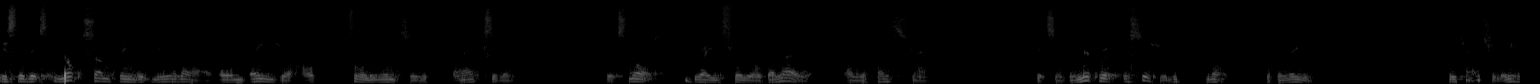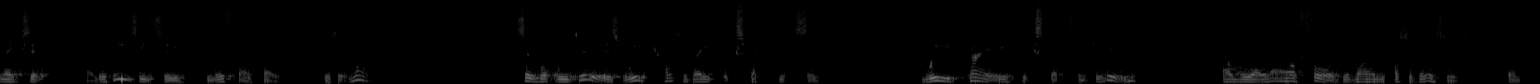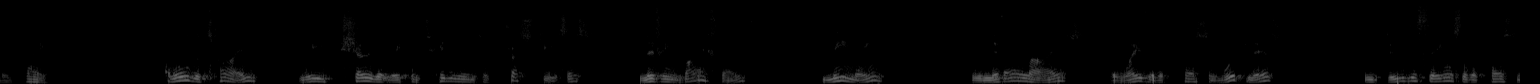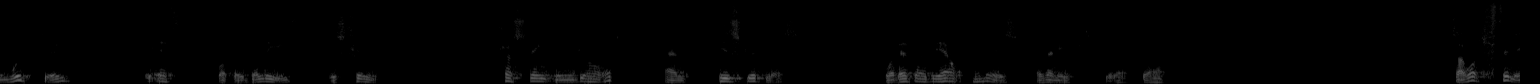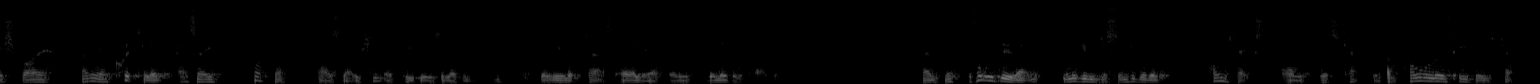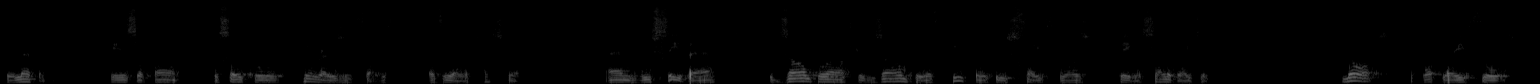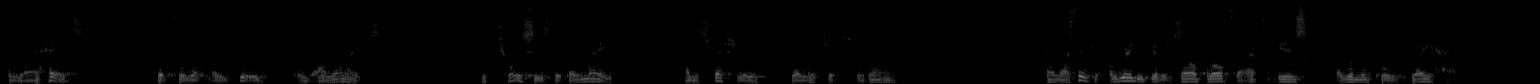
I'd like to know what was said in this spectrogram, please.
is that it's not something that you and I are in danger of falling into by accident. It's not grade three or below on the faith scale. It's a deliberate decision not to believe, which actually makes it kind of easy to live by faith, does it not? So what we do is we cultivate expectancy. We pray expectantly, and we allow for divine possibilities when we pray. And all the time, we show that we're continuing to trust Jesus, living by faith, meaning we live our lives the way that a person would live. We do the things that a person would do if what they believe was true. trusting in God and his goodness, whatever the outcome is of any particular prayer. So I want to finish by having a quick look at a proper translation of Hebrews 11.1 that we looked at earlier in the Living Bible. And before we do that, let me give you just a little bit of context on this chapter. The whole of Hebrews chapter 11 is about the so-called heroes of faith of the Old Testament. And we see there example after example of people whose faith was being celebrated. Not for what they thought in their heads, but for what they did in their lives. The choices that they made, and especially when the chips were down. And I think a really good example of that is a woman called Rahab,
